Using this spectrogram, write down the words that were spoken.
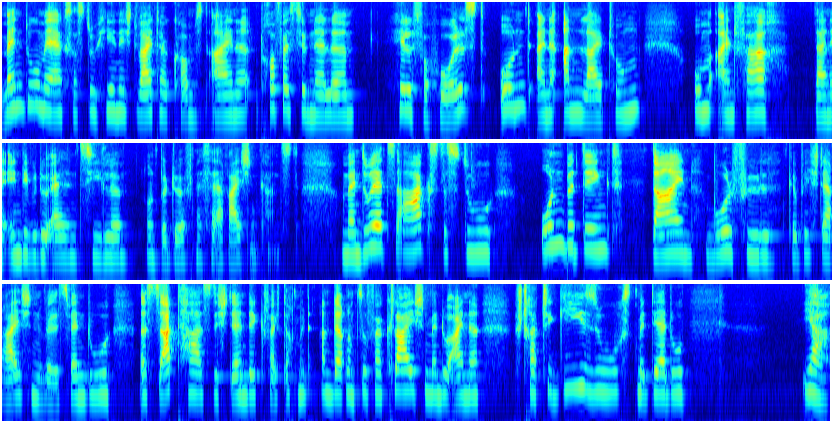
wenn du merkst, dass du hier nicht weiterkommst, eine professionelle Hilfe holst und eine Anleitung, um einfach deine individuellen Ziele und Bedürfnisse erreichen kannst. Und wenn du jetzt sagst, dass du unbedingt dein Wohlfühlgewicht erreichen willst, wenn du es satt hast, dich ständig vielleicht auch mit anderen zu vergleichen, wenn du eine Strategie suchst, mit der du ja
